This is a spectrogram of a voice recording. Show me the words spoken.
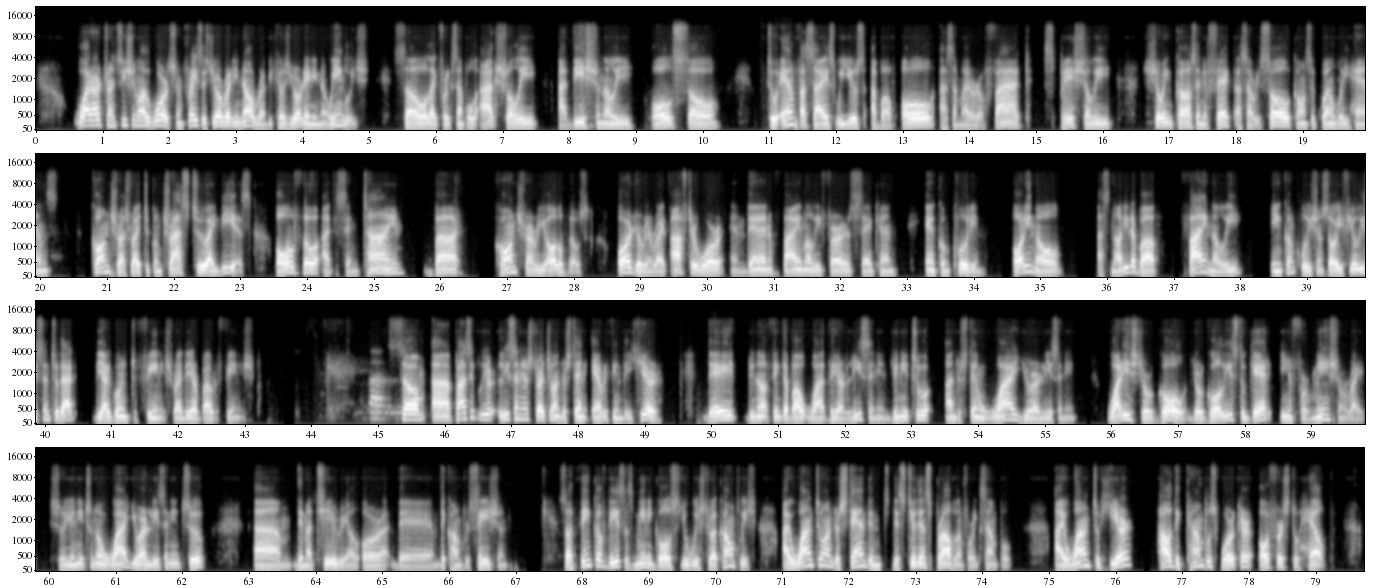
What are transitional words and phrases? You already know, right? Because you already know English. So like, for example, actually, additionally, also, to emphasize, we use above all, as a matter of fact, especially, showing cause and effect as a result, consequently, hence, contrast, right? To contrast two ideas, although at the same time, but contrary, all of those. Ordering, right? Afterward, and then finally, first, second, and concluding. All in all, as noted above, finally, in conclusion. So if you listen to that, they are going to finish, right? They are about to finish. So uh, passive li- listeners try to understand everything they hear. They do not think about what they are listening. You need to understand why you are listening. What is your goal? Your goal is to get information, right? So you need to know why you are listening to um, the material or the, the conversation. So think of this as many goals you wish to accomplish. I want to understand the, student's problem, for example. I want to hear how the campus worker offers to help.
